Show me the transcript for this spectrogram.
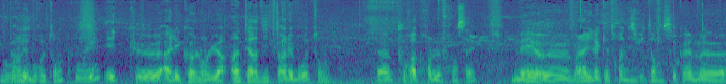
ils Oui. parlaient breton Oui. et que à l'école on lui a interdit de parler breton euh, pour apprendre le français. Mais euh, voilà, il a 98 ans, c'est quand même euh,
